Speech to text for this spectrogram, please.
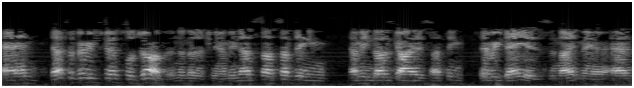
and that's a very stressful job in the military. I mean, that's not something. I mean, those guys. I think every day is a nightmare, and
